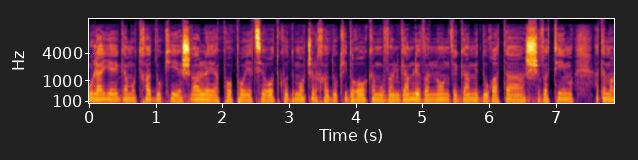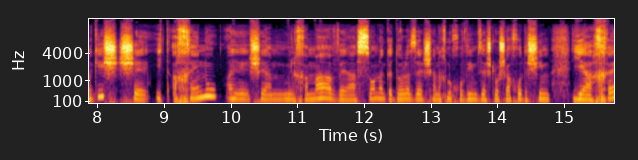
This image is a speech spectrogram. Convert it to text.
אולי אה, גם אותך, דוקי, אשאל אה, אפרופו יצירות קודמות שלך, דוקי דרור כמובן, גם לבנון וגם מדורת השבטים. אתה מרגיש שהתאחנו, שהמלחמה והאסון הגדול הזה שאנחנו חווים זה שלושה חודשים, יאחה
